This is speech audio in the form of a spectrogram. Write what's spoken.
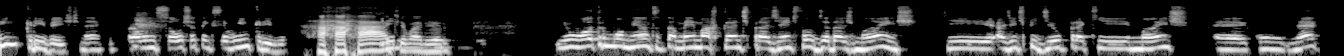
incríveis, né? Que para o social tem que ser o incrível. que maneiro. E um outro momento também marcante para a gente foi o Dia das Mães, que a gente pediu para que mães é, com, né,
